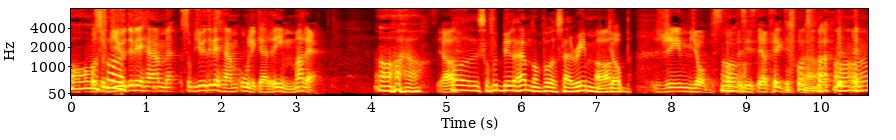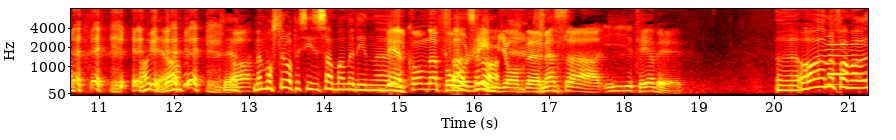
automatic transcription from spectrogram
Ja, men Och så fan. bjuder, vi hem, så bjuder vi hem olika rimmare. Ja, ja. Ja. Och så får bjuda hem dem på så här rimjobb. Rimjobs var Ja. precis det jag tänkte på. Ja, ja, ja. Ja. Det, Ja. Men måste det vara precis i samband med din... eh, Välkomna på rimjobbmässa i Täby. eh, ja, men fan vad...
